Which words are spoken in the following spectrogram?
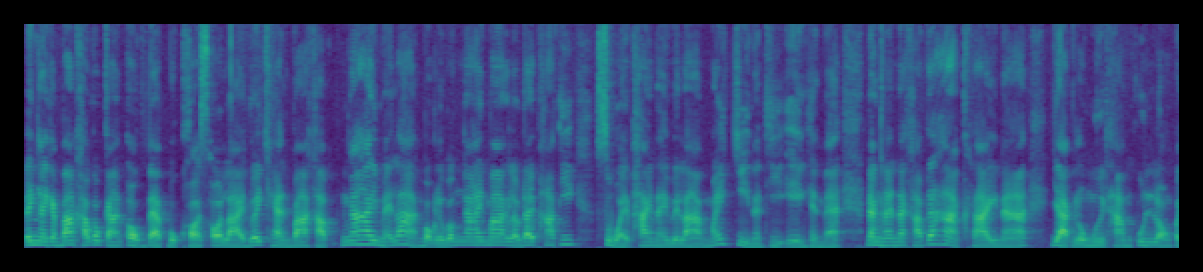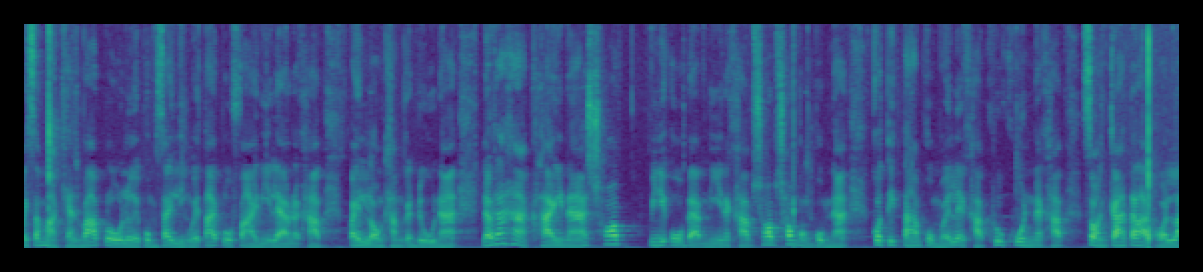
เป็นไงกันบ้างครับกับการออกแบบปกคอร์สออนไลน์ด้วย Canva ครับ ง่ายไหมล่ะ บอกเลยว่าง่ายมากแล้วได้ภาพที่สวยภายในเวลาไม่กี่นาทีเองเห็นไหมดังนั้นนะครับถ้าหากใครนะ อยากลงมือทำคุณลองไปสมัคร Canva Pro เลย ผมใส่ลิงก์ไว้ใต้โปรไฟล์นี้แล้วนะครับไปลองทำกันดูนะ แล้วถ้าหากใครนะชอบวิดีโอแบบนี้นะครับชอบช่องของผมนะกดติดตามผมไว้เลยครับครูคุณนะครับสอนการตลาดออนไล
